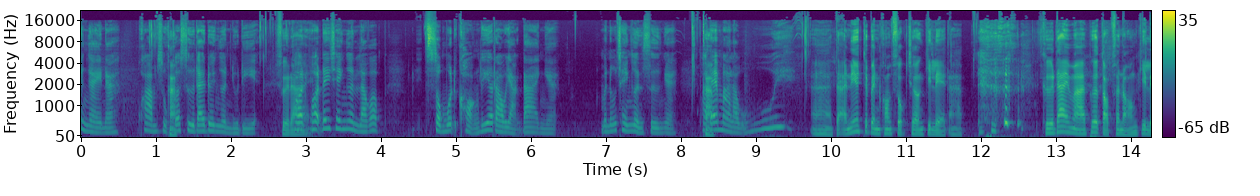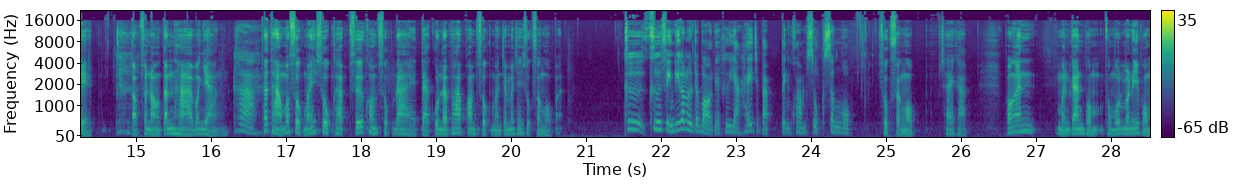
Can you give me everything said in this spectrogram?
ยังไงนะ ความสุขก็ซื้อได้ด้วยเงินอยู่ดีซื้อได้เพราะเพราะได้ใช้เงินแล้วก็สมมุติของที่เราอยากได้เงี้ยมันต้องใช้เงินซื้อไงพอได้มาเราอุ้ยอ่าแต่อันนี้จะเป็นความสุขเชิงกิเลสนะครับ คือได้มาเพื่อตอบสนองกิเลส ตอบสนองตัณหาบางอย่างค่ะถ้าถามว่าสุขไหมสุขครับ ซื้อความสุขได้ แต่คุณภาพความสุขมันจะไม่ใช่สุขสงบอะคือคือสิ่งที่กำลังจะบอกเนี่ยคืออยากให้จะแบบเป็นความสุขสงบ สุขสงบใช่ครับ เพราะงั้น เหมือนกันผมสมมติวันนี้ผม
